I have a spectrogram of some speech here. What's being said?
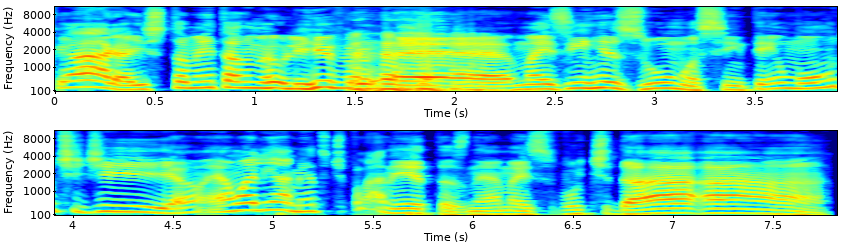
Cara, isso também tá no meu livro, é, mas em resumo, assim, tem um monte de. É, é um alinhamento de planetas, né? Mas vou te dar a,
